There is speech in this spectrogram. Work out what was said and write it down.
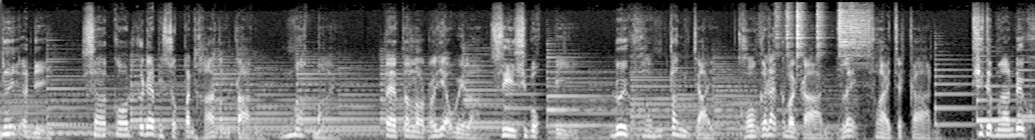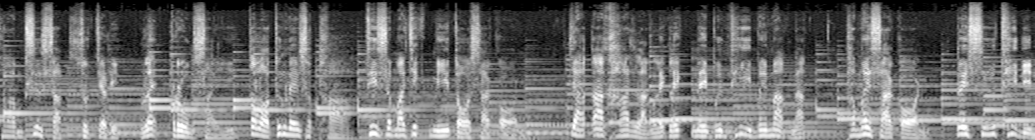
ในอดีตสากลก็ได้ประสบปัญหาต่างๆ มากมาย แต่ตลอดระยะเวลา 46 ปี ด้วยความตั้งใจของคณะกรรมการและฝ่ายจัดการ ที่ทำงานด้วยความซื่อสัตย์สุจริต และโปร่งใส ตลอดทั้งแรงศรัทธาที่สมาชิกมีต่อสากลจากอาคารหลังเล็กๆ ในพื้นที่ไม่มากนักทำให้สากลได้ซื้อที่ดิน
